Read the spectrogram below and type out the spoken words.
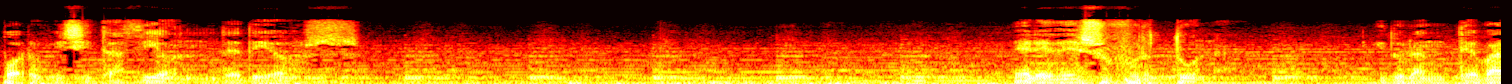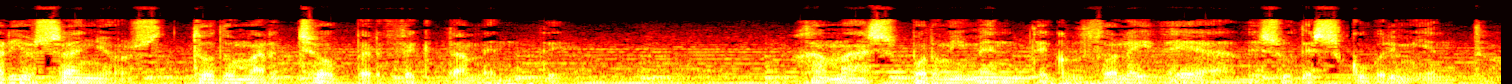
por visitación de Dios. Heredé su fortuna y durante varios años todo marchó perfectamente. Jamás por mi mente cruzó la idea de su descubrimiento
